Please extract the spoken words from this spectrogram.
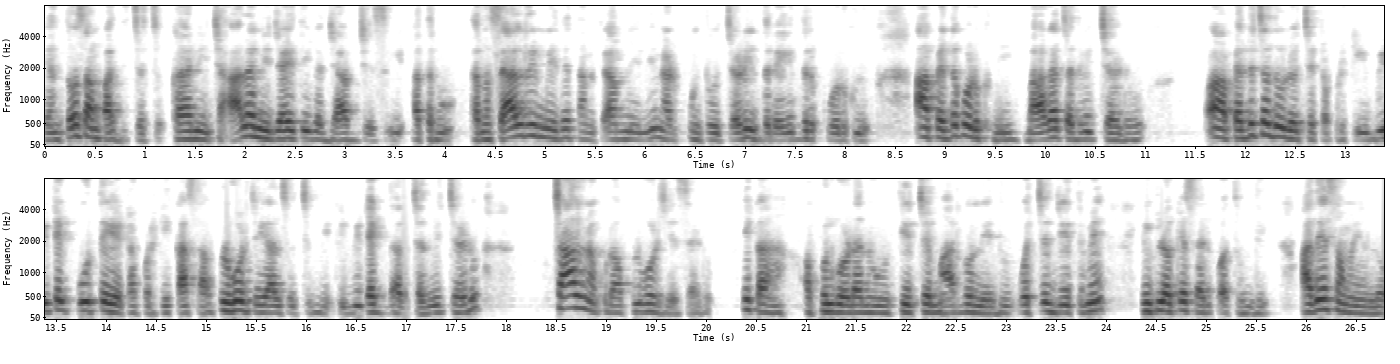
ఎంతో సంపాదించవచ్చు కానీ చాలా నిజాయితీగా జాబ్ చేసి అతను తన శాలరీ మీదే తన ఫ్యామిలీని నడుపుకుంటూ వచ్చాడు ఇద్దరే ఇద్దరు కొడుకులు. ఆ పెద్ద కొడుకుని బాగా చదివించాడు ఆ పెద్ద చదువులు వచ్చేటప్పటికి బీటెక్ పూర్తి అయ్యేటప్పటికి కాస్త అప్పులు కూడా చేయాల్సి వచ్చింది. బీటెక్ దాకా చదివించాడు చాలినప్పుడు అప్పులు కూడా చేశాడు. ఇక అప్పులు కూడాను తీర్చే మార్గం లేదు. వచ్చే జీతమే ఇంట్లోకే సరిపోతుంది. అదే సమయంలో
